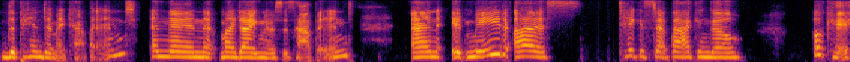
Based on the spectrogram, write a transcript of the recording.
the pandemic happened. And then my diagnosis happened. And it made us take a step back and go, okay,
